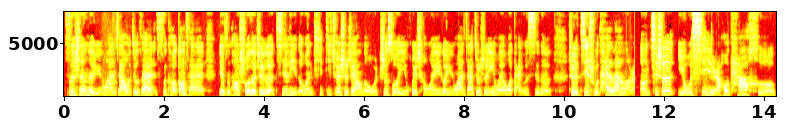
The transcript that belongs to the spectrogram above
资深的云玩家，我就在思考刚才叶子涛说的这个机理的问题。的确是这样的，我之所以会成为一个云玩家，就是因为我打游戏的这个技术太烂了。嗯，其实游戏，然后它和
